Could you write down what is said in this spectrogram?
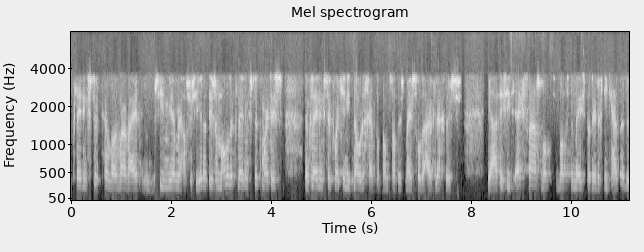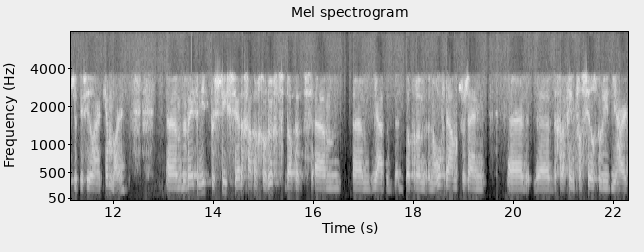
kledingstuk waar, waar, wij het misschien meer mee associëren. Het is een mannelijk kledingstuk, maar het is een kledingstuk wat je niet nodig hebt. Althans, dat is meestal de uitleg. Dus ja, het is iets extra's wat, wat de meeste ridders niet hebben. Dus het is heel herkenbaar. Um, we weten niet precies, hè, er gaat een gerucht dat, het, um, um, ja, dat er een, een hofdame zou zijn, uh, de, de, de gravin van Salisbury, die haar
